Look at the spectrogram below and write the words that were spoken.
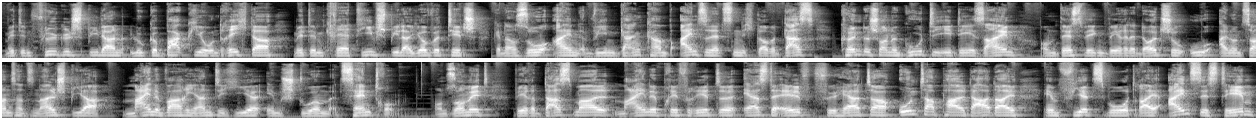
mit den Flügelspielern Luke Bacchio und Richter, mit dem Kreativspieler Jovetic genau so ein wie ein Gangkampf einzusetzen. Ich glaube, das könnte schon eine gute Idee sein und deswegen wäre der deutsche U21-Nationalspieler meine Variante hier im Sturmzentrum. Und somit wäre das mal meine präferierte erste Elf für Hertha unter Paul Dardai im 4-2-3-1-System.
